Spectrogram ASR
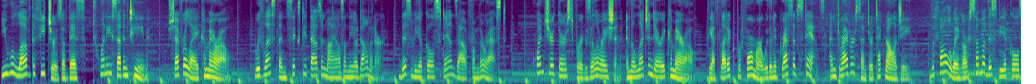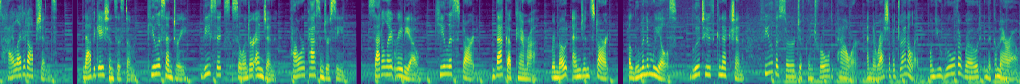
You will love the features of this 2017 Chevrolet Camaro. With less than 60,000 miles on the odometer, this vehicle stands out from the rest. Quench your thirst for exhilaration in the legendary Camaro, the athletic performer with an aggressive stance and driver-centered technology. The following are some of this vehicle's highlighted options. Navigation system, keyless entry, V6 cylinder engine, power passenger seat, satellite radio, keyless start, backup camera, remote engine start, aluminum wheels, Bluetooth connection. Feel the surge of controlled power and the rush of adrenaline when you rule the road in the Camaro.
